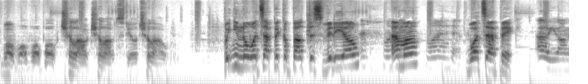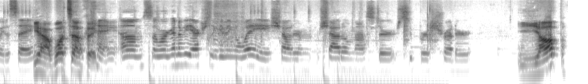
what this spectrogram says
Whoa, whoa, whoa, whoa. Chill out, chill out, Steele, chill out. But you know what's epic about this video? What? Emma? What? What's epic? Oh, you want me to say? Yeah, what's epic? Okay, um, so we're gonna be actually giving away Shadow Shadow Master Super Shredder. Yup.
